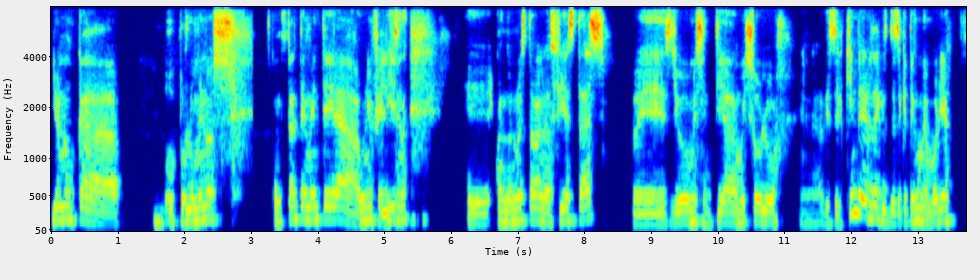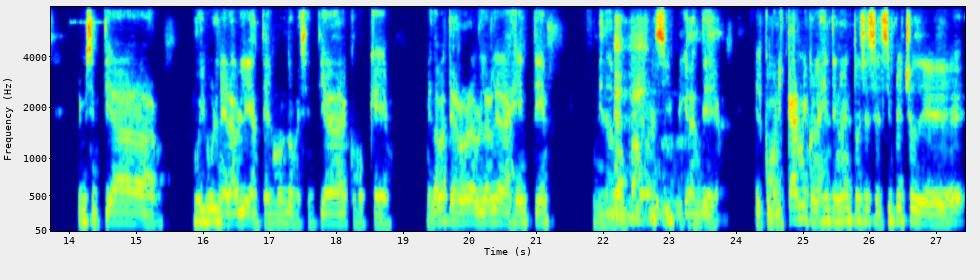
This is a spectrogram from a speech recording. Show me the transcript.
yo nunca, o por lo menos constantemente era un infeliz. Eh, cuando no estaba en las fiestas, pues yo me sentía muy solo desde el kinder, desde que tengo memoria, yo me sentía muy vulnerable ante el mundo, me sentía como que me daba terror hablarle a la gente, me daba un pavor así muy grande el comunicarme con la gente, ¿no? Entonces el simple hecho de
